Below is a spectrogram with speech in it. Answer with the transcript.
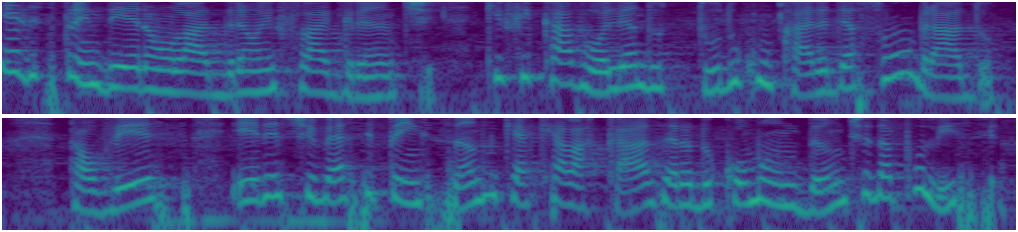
Eles prenderam o ladrão em flagrante, que ficava olhando tudo com cara de assombrado. Talvez ele estivesse pensando que aquela casa era do comandante da polícia.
